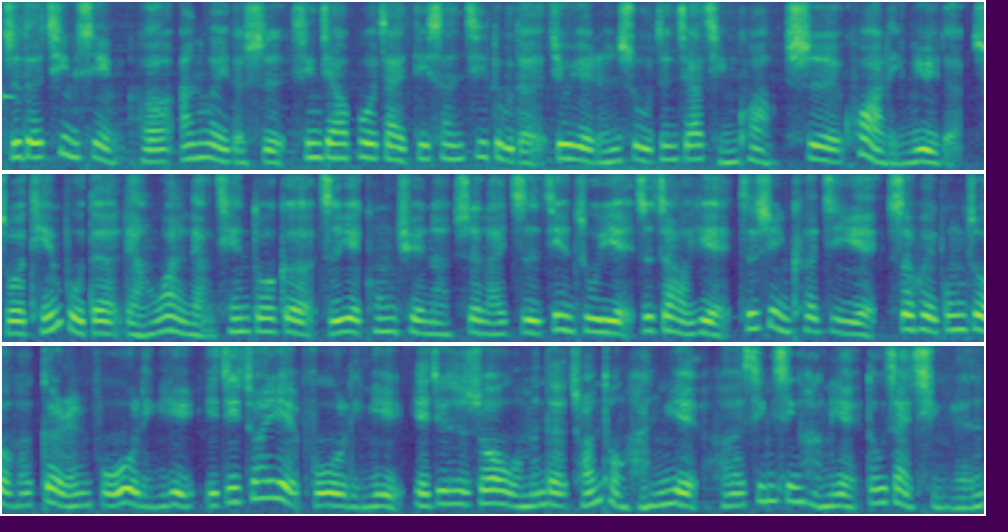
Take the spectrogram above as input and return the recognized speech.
值得庆幸和安慰的是，新加坡在第三季度的就业人数增加情况是跨领域的，所填补的两万两千多个职业空缺呢，是来自建筑业、制造业、资讯科技业、社会工作和个人服务领域以及专业服务领域。也就是说，我们的传统行业和新兴行业都在请人。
